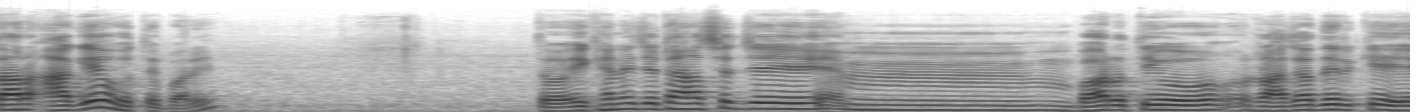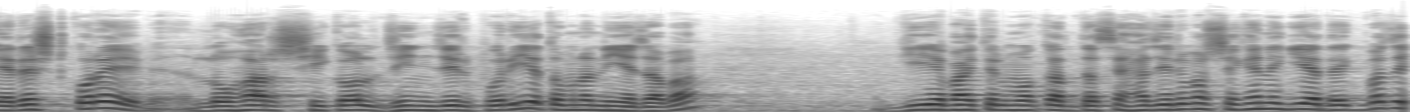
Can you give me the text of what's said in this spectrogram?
তার আগেও হতে পারে। তো এখানে যেটা আছে যে ভারতীয় রাজাদেরকে অ্যারেস্ট করে লোহার শিকল, জিঞ্জির পরিয়ে তোমরা নিয়ে যাবা। গিয়ে বাইতুল মোকাদ্দাসে হাজির হবা, সেখানে গিয়ে দেখবা যে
